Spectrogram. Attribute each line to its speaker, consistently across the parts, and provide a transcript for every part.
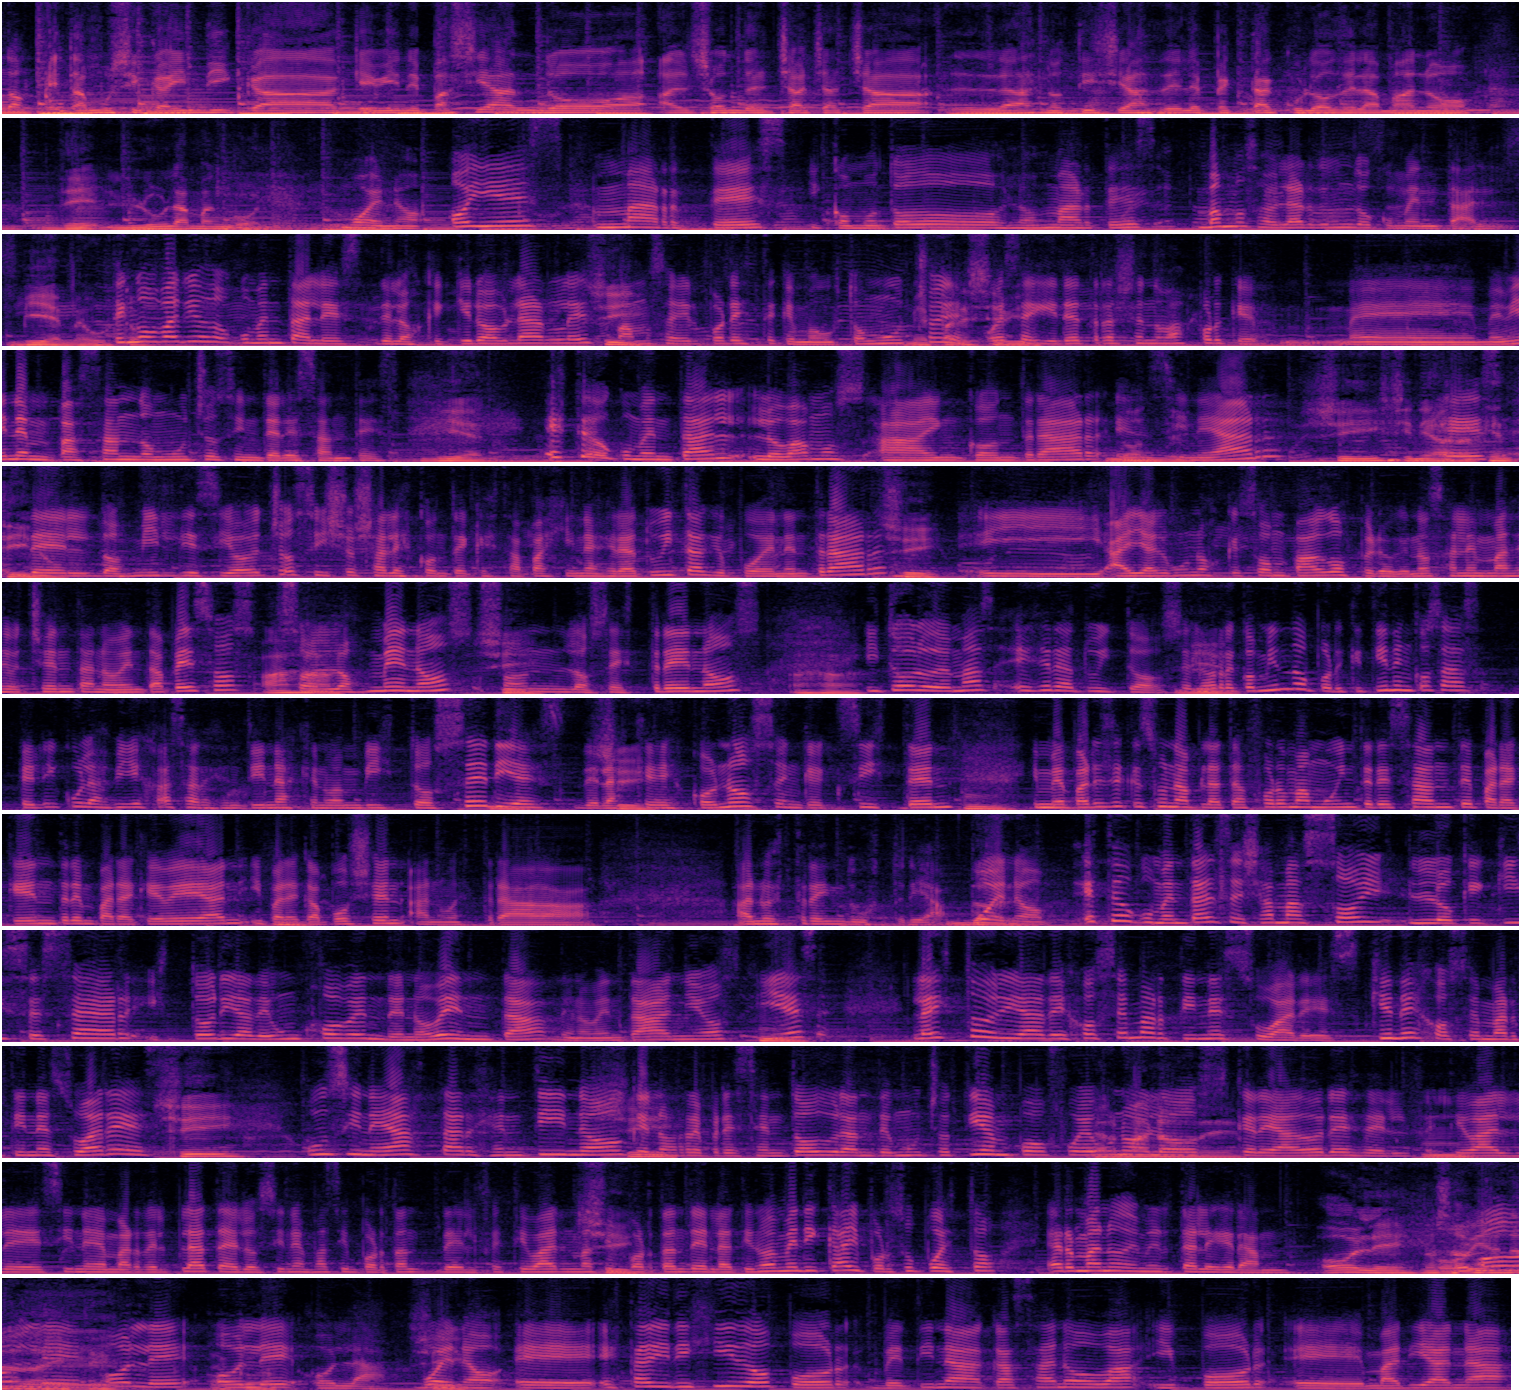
Speaker 1: Esta música indica que viene paseando al son del cha-cha-cha las noticias del espectáculo de la mano de Lula Mangoni.
Speaker 2: Bueno, hoy es martes y como todos los martes vamos a hablar de un documental.
Speaker 1: Bien, me gusta.
Speaker 2: Tengo varios documentales de los que quiero hablarles.
Speaker 1: Sí.
Speaker 2: Vamos a ir por este que me gustó mucho
Speaker 1: Me
Speaker 2: y después
Speaker 1: bien.
Speaker 2: seguiré trayendo más porque me, me vienen pasando muchos interesantes.
Speaker 1: Bien.
Speaker 2: Este documental lo vamos a encontrar en. Cinear.
Speaker 1: Sí, cine
Speaker 2: Es
Speaker 1: argentino.
Speaker 2: del 2018. Sí, yo ya les conté que esta página es gratuita, que pueden entrar.
Speaker 1: Sí.
Speaker 2: Y hay algunos que son pagos, pero que no salen más de 80, 90 pesos.
Speaker 1: Ajá.
Speaker 2: Son los menos,
Speaker 1: Sí.
Speaker 2: son los estrenos.
Speaker 1: Ajá.
Speaker 2: Y todo lo demás es gratuito. Se
Speaker 1: Bien.
Speaker 2: los recomiendo porque tienen cosas, películas viejas argentinas que no han visto, series de las
Speaker 1: Sí.
Speaker 2: que desconocen que existen.
Speaker 1: Mm.
Speaker 2: Y me parece que es una plataforma muy interesante para que entren, para que vean y para
Speaker 1: Mm.
Speaker 2: que apoyen a nuestra a nuestra industria.
Speaker 1: Dale.
Speaker 2: Bueno, este documental se llama Soy lo que quise ser, historia de un joven de 90, de 90 años, y
Speaker 1: Mm.
Speaker 2: es la historia de José Martínez Suárez. ¿Quién es José Martínez Suárez?
Speaker 1: Sí.
Speaker 2: Un cineasta argentino
Speaker 1: Sí.
Speaker 2: que nos representó durante mucho tiempo, fue uno de los
Speaker 1: de-
Speaker 2: creadores del
Speaker 1: Mm.
Speaker 2: Festival de Cine de Mar del Plata, de los cines más importantes, del festival más
Speaker 1: Sí.
Speaker 2: importante de Latinoamérica y por supuesto, hermano de Mirta Legrand.
Speaker 1: Ole, no sabía nada
Speaker 2: Ole,
Speaker 1: este.
Speaker 2: ole, ole, hola.
Speaker 1: Sí.
Speaker 2: Bueno, eh, está dirigido por Betina Casanova y por eh, Mariana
